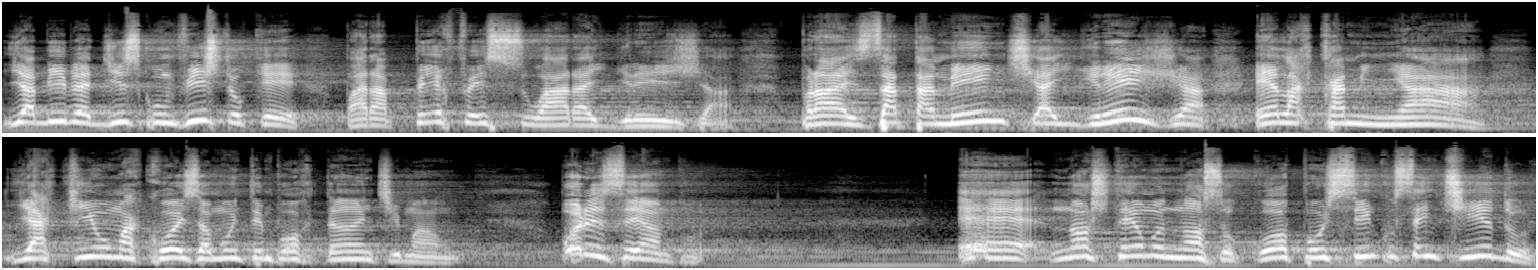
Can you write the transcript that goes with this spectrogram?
E a Bíblia diz com vista o quê? Para aperfeiçoar a igreja, para exatamente a igreja ela caminhar. E aqui uma coisa muito importante, irmão. Por exemplo, é, nós temos no nosso corpo os cinco sentidos.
